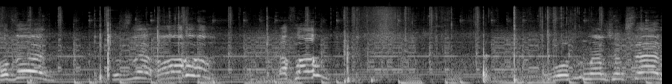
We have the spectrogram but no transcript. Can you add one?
Odun. Hızlı. Aa! Kafam. Bu odunlar çok sert.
